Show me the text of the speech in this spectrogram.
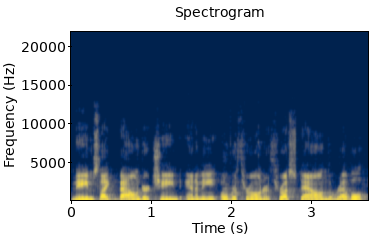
Names like bound or chained enemy, overthrown or thrust down, the rebel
